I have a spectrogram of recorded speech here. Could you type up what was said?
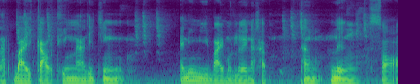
ตัดใบเก่าทิ้งนะจริงๆ อันนี้มีใบหมดเลยนะครับ ทั้งหนึ่งสอง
